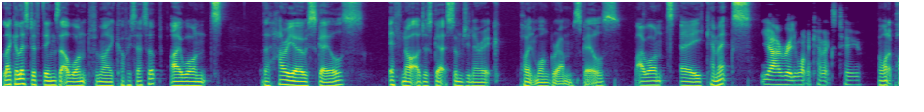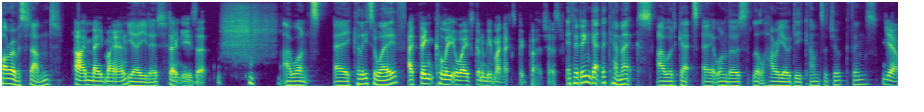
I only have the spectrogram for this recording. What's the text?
Like a list of things that I want for my coffee setup. I want the Hario scales. If not, I'll just get some generic 0.1 gram scales. I want a Chemex. Yeah, I really want a Chemex too. I want a pour over stand. I made my own. Yeah, you did. Don't use it. I want a Kalita Wave. I think Kalita Wave's going to be my next big purchase. If I didn't get the Chemex, I would get a, one of those little Hario decanter jug things. Yeah,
